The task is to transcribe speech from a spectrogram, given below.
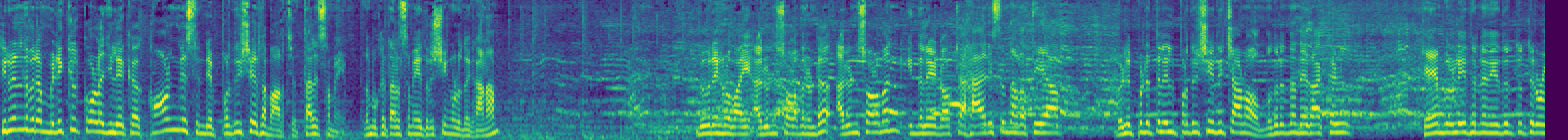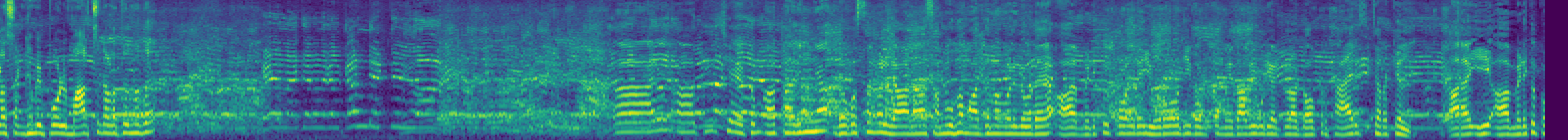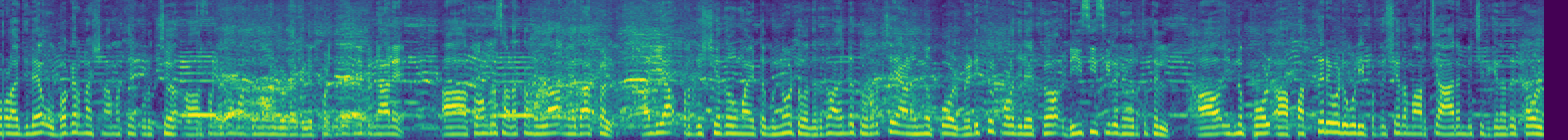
Thiruvananthapuram medical കോളേജിലേക്ക് കോൺഗ്രസിന്റെ പ്രതിഷേധ മാർച്ച് തത്സമയം. നമുക്ക് തത്സമയ ദൃശ്യങ്ങളൊന്ന് കാണാം. വിവരങ്ങളുമായി അരുൺ സോളമനുണ്ട്. അരുൺ സോളമൻ ഇന്നലെ ഡോക്ടർ ഹാരിസ് നടത്തിയ വെളിപ്പെടുത്തലിൽ പ്രതിഷേധിച്ചാണോ മുതിർന്ന നേതാക്കൾ കെ മുരളീധരന്റെ നേതൃത്വത്തിലുള്ള സംഘം ഇപ്പോൾ മാർച്ച് നടത്തുന്നത്? അരുൺ തീർച്ചയായിട്ടും കഴിഞ്ഞ ദിവസങ്ങളിലാണ് സമൂഹ മാധ്യമങ്ങളിലൂടെ മെഡിക്കൽ കോളേജിലെ യൂറോളജി വകുപ്പ് മേധാവി കൂടിയായിട്ടുള്ള ഡോക്ടർ ഹാരിസ് ചിറക്കൽ ഈ മെഡിക്കൽ കോളേജിലെ ഉപകരണ ക്ഷാമത്തെക്കുറിച്ച് സമൂഹ മാധ്യമങ്ങളിലൂടെ വെളിപ്പെടുത്തിയതിന് പിന്നാലെ കോൺഗ്രസ് അടക്കമുള്ള നേതാക്കൾ വലിയ പ്രതിഷേധവുമായിട്ട് മുന്നോട്ട് വന്നിരുന്നു. അതിന്റെ തുടർച്ചയാണ് ഇന്നിപ്പോൾ മെഡിക്കൽ കോളേജിലേക്ക് ഡി സി സിയുടെ നേതൃത്വത്തിൽ ഇന്നിപ്പോൾ പത്തരയോടുകൂടി പ്രതിഷേധ മാർച്ച് ആരംഭിച്ചിരിക്കുന്നത്. ഇപ്പോൾ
